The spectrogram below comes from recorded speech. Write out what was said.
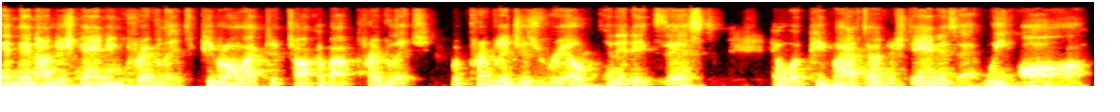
And then understanding privilege. People don't like to talk about privilege, but privilege is real and it exists. And what people have to understand is that we all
